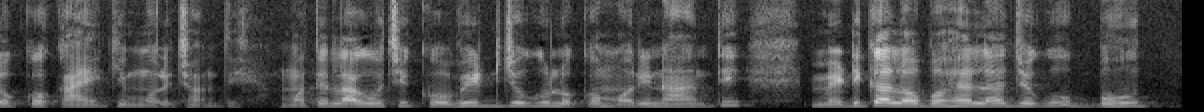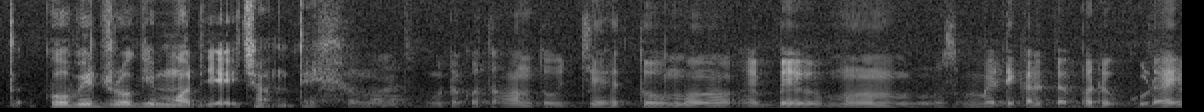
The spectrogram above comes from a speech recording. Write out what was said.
लोक कहीं मरी मत लगुच कोविड जो लोक मरी ना मेडिकल अवहेला जो बहुत कोविड रोगी मरी जाइंट गोटे कथ कहतु जेहेतु एवं मेडिकल पेपर गुड़ाए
